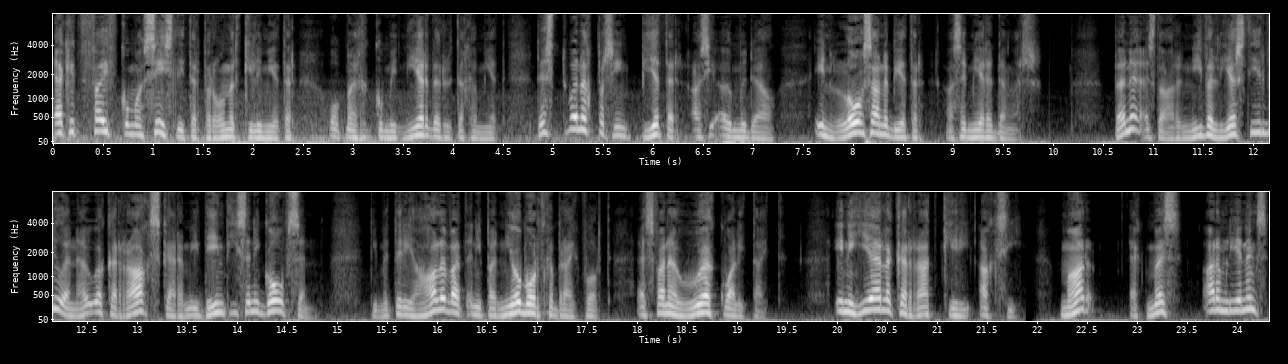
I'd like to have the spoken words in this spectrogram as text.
Ek het 5,6 liter per 100 km op my gekombineerde roete gemeet. Dis 20% beter as die ou model en losande beter as sy mededingers. Binne is daar 'n nuwe leerstuurwiel en nou ook 'n raakskerm identies in die Golfsin. Die materiale wat in die paneelbord gebruik word, is van 'n hoë kwaliteit en 'n heerlike radkierie aksie. Maar ek mis armleunings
